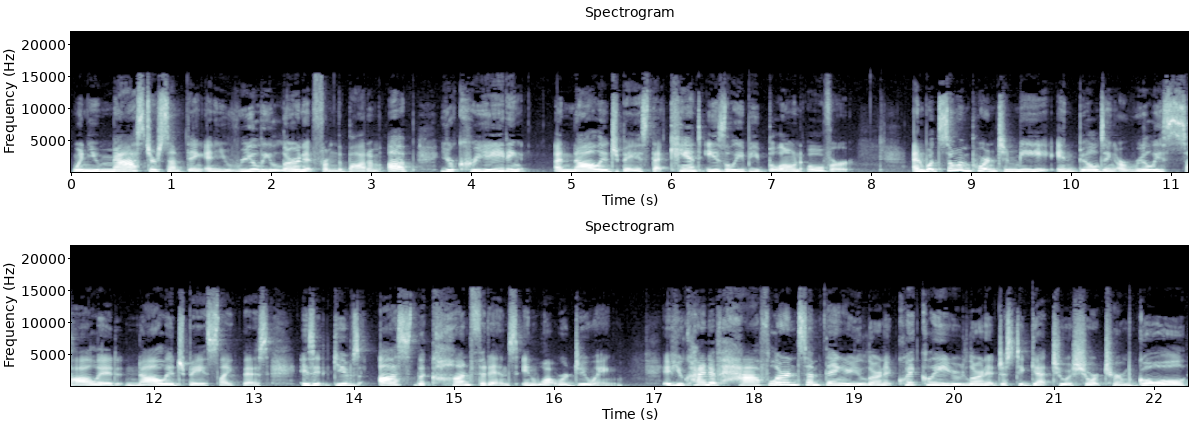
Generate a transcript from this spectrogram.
When you master something and you really learn it from the bottom up, you're creating a knowledge base that can't easily be blown over. And what's so important to me in building a really solid knowledge base like this is it gives us the confidence in what we're doing. If you kind of half learn something or you learn it quickly, you learn it just to get to a short term goal,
